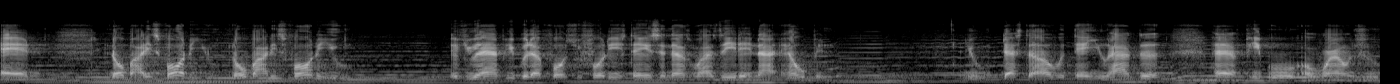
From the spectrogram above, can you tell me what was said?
and nobody's faulting you. Nobody's faulting you. If you have people that fault you for these things, and that's why they're not helping. You that's the other thing. You have to have people around you.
